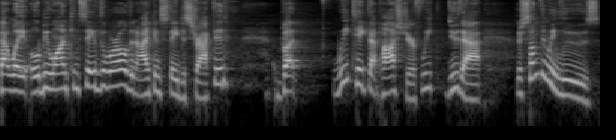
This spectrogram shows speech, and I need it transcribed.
That way, Obi Wan can save the world and I can stay distracted. But we take that posture, if we do that, there's something we lose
